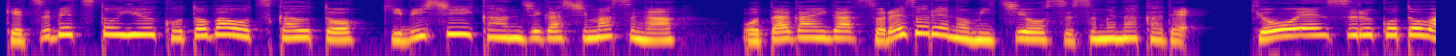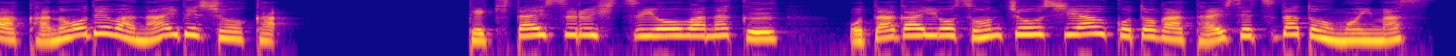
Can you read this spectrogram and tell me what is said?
決別という言葉を使うと厳しい感じがしますが、お互いがそれぞれの道を進む中で、共演することは可能ではないでしょうか。敵対する必要はなく、お互いを尊重し合うことが大切だと思います。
